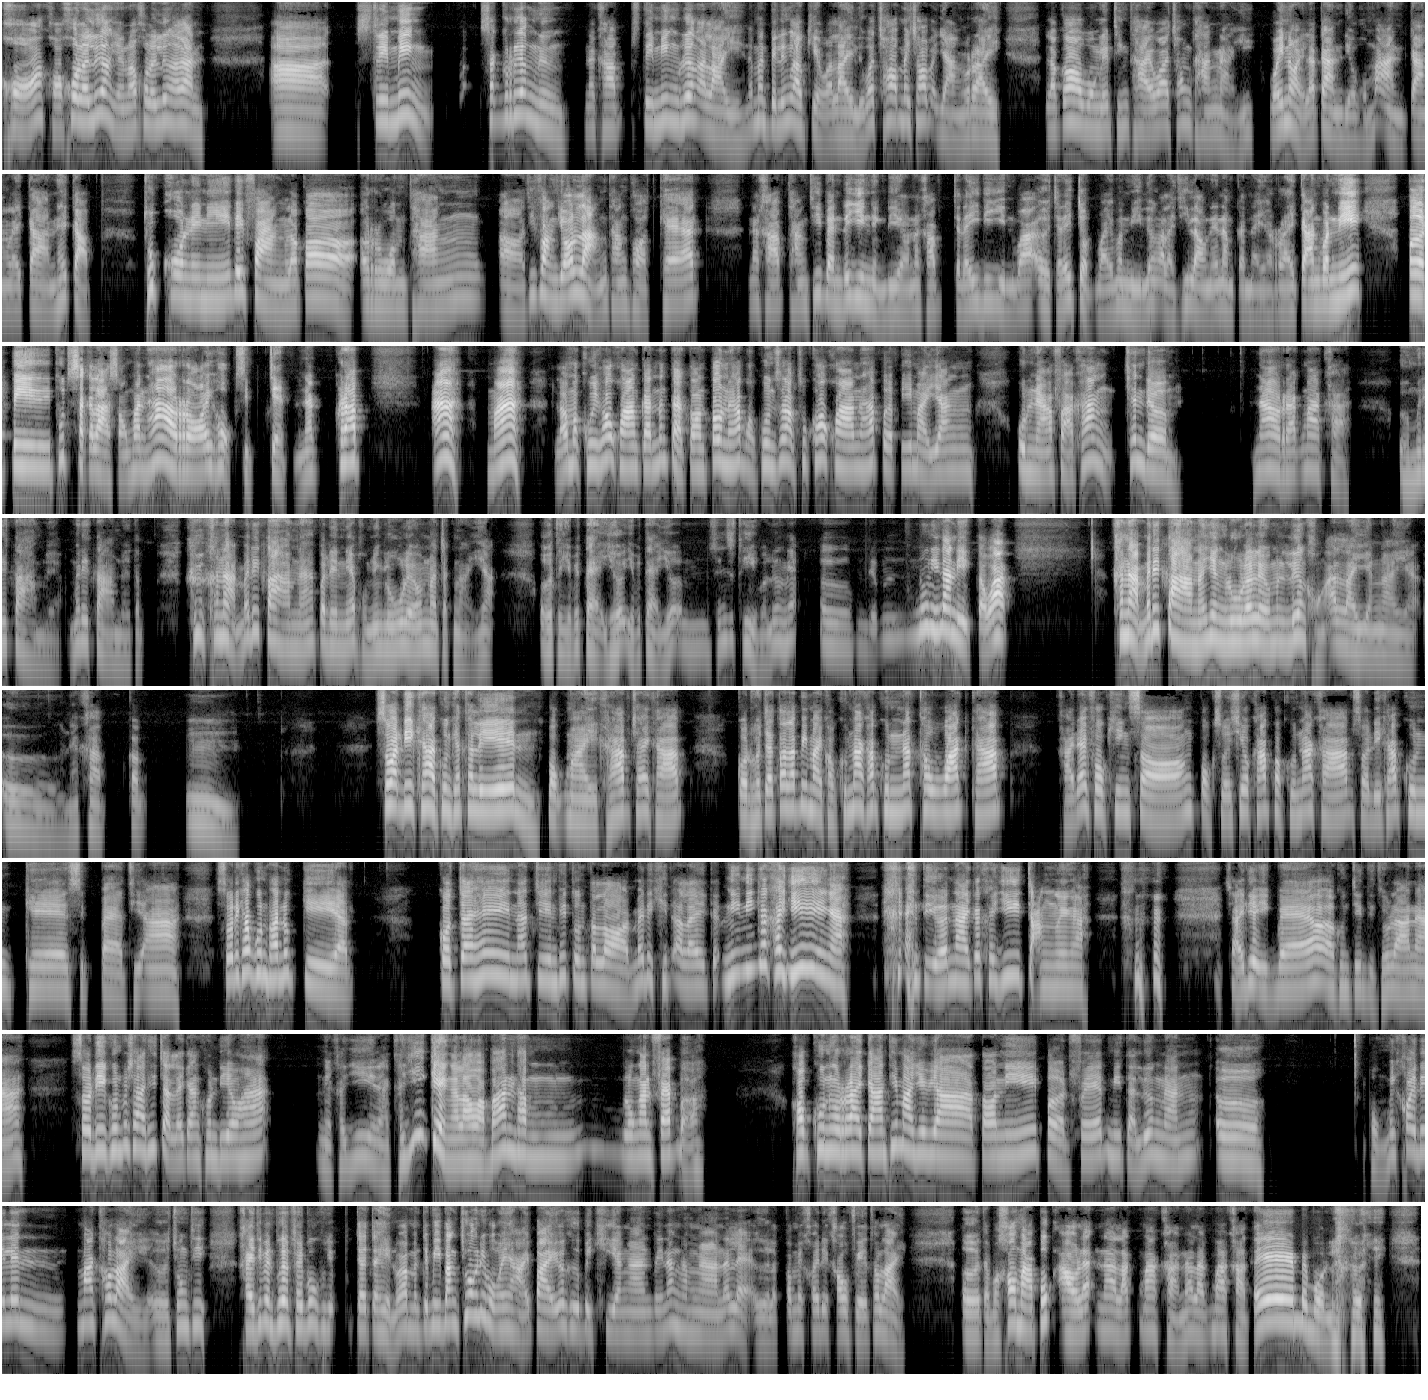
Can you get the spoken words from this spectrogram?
ขอขอคนละเรื่องอย่างน้อยคนละเรื่องแล้วกัน สตรีมมิ่งสักเรื่องหนึ่งนะครับสตรีมมิ่งเรื่องอะไร แล้วมันเป็นเรื่องราวเกี่ยวอะไร หรือว่าชอบไม่ชอบอย่างไร แล้วก็วงเล็บทิ้งท้ายว่าช่องทางไหน ไว้หน่อยละกัน เดี๋ยวผมอ่านกลางรายการให้กับทุกคนในนี้ได้ฟังแล้วก็รวมทั้งที่ฟังย้อนหลังทางพอดแคสต์นะครับทางที่แบนได้ยินอย่างเดียวนะครับ จะได้ได้ยินว่าเออจะได้จดไว้มันมีเรื่องอะไรที่เราแนะนำกันในรายการวันนี้ เปิดปีพุทธศักราช 2567 นะครับ อะมาเรามาคุยข้อความกันตั้งแต่ตอนต้นนะครับ ขอบคุณสำหรับทุกข้อความนะครับ เปิดปีใหม่ยังอุ่นหนาฝาข้าง เช่นเดิม น่ารักมากค่ะ เออไม่ได้ตามเลยไม่ได้ตามเลยแต่ คือขนาดไม่ได้ตามนะ ประเด็นเนี้ยผมยังรู้เลยว่ามันมาจากไหนอะเออแต่อย่าไปแตะเยอะอย่าไปแตะเยอะเซนซิทีฟว่าเรื่องเนี้ยเออเดี๋ยวนู่นนี่นั่นอีกแต่ว่า ขนาดไม่ได้ตามนะ ยังรู้แล้วเลยว่ามันเรื่องของอะไรยังไงอะ เออนะครับ ก็ อืม สวัสดีค่ะ คุณแคทเธอรีน ปกใหม่ครับ ใช่ครับ กดหัวใจต้อนรับปีใหม่ขอบคุณมากครับ คุณนัทวัฒน์ครับ ขายได้โฟคิงสองปกสวยเชียวครับ ขอบคุณมากครับ สวัสดีครับ คุณเคสิบแปดทรสวัสดีครับคุณพานุเกียรติกดใจให้นะจีนพี่ตุลตลอดไม่ได้คิดอะไร นี่นี่ก็ขยี้ไงแอนตี้เอิร์นนายก็ขยี้จังเลยไงใช้เดียวอีกแล้วคุณจีนติดธุระนะ สวัสดีคุณผู้ชายที่จัดรายการคนเดียวฮะ เนี่ยขยี้นะขยี้เก่งอะเราอะบ้านทำโรงงานแฟบเหรอขอบคุณรายการที่มาเยียวยาตอนนี้เปิดเฟซมีแต่เรื่องนั้น เออ ผมไม่ค่อยได้เล่นมากเท่าไหร่เออช่วงที่ใครที่เป็นเพื่อน Facebook จะจะเห็นว่ามันจะมีบางช่วงที่ผมหายไป ก็คือไปเคลียร์งานไปนั่งทำงานนั่นแหละเออแล้วก็ไม่ค่อยได้เข้าเฟซเท่าไหร่เออแต่พอเข้ามาปุ๊บเอาละน่ารักมากค่ะน่ารักมากค่ะเต้ไปหมดเลย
